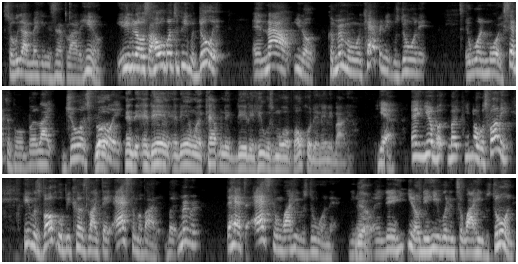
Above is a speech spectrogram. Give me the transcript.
so we got to make an example out of him. Even though it's a whole bunch of people do it, and now you know, 'cause remember when Kaepernick was doing it, it wasn't more acceptable. But like George Floyd, Look, and, and then and then when Kaepernick did it, he was more vocal than anybody. Yeah, and you know, but but you know what's funny? He was vocal because like they asked him about it. But remember, they had to ask him why he was doing that. You know, and then he- you know, then he went into why he was doing it.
